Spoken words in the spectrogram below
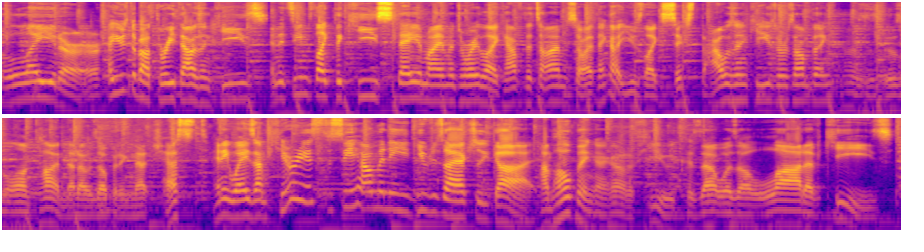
later. I used about 3,000 keys, and it seems like the keys stay in my inventory like half the time, so I think I used like 6,000 keys or something. It was, it was a long time that I was opening that chest. Anyways, I'm curious to see how many huges I actually got. I'm hoping I got a few, because that was a lot of keys.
